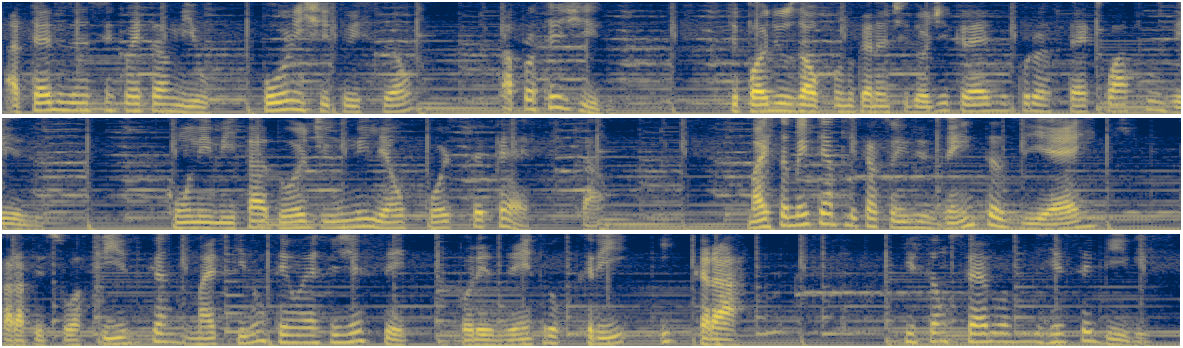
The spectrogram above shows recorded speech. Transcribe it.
até 250 mil por instituição está protegido. Você pode usar o fundo garantidor de crédito por até quatro vezes, com um limitador de 1 milhão por CPF. Tá? Mas também tem aplicações isentas de R para a pessoa física, mas que não tem o FGC, por exemplo, CRI e CRA, que são cédulas de recebíveis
